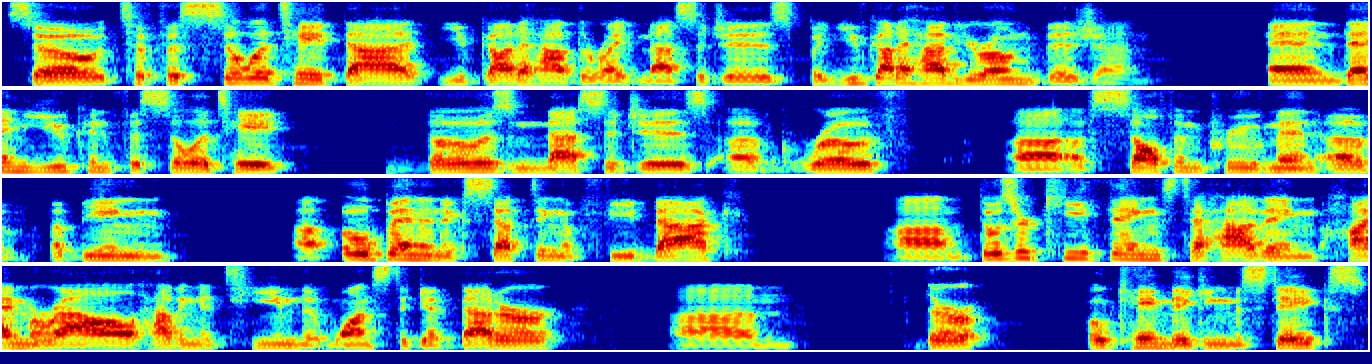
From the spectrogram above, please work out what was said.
So, to facilitate that, you've got to have the right messages, but you've got to have your own vision. And then you can facilitate those messages of growth, uh, of self improvement, of, of being uh, open and accepting of feedback. Um, those are key things to having high morale, having a team that wants to get better. Um, they're okay making mistakes.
